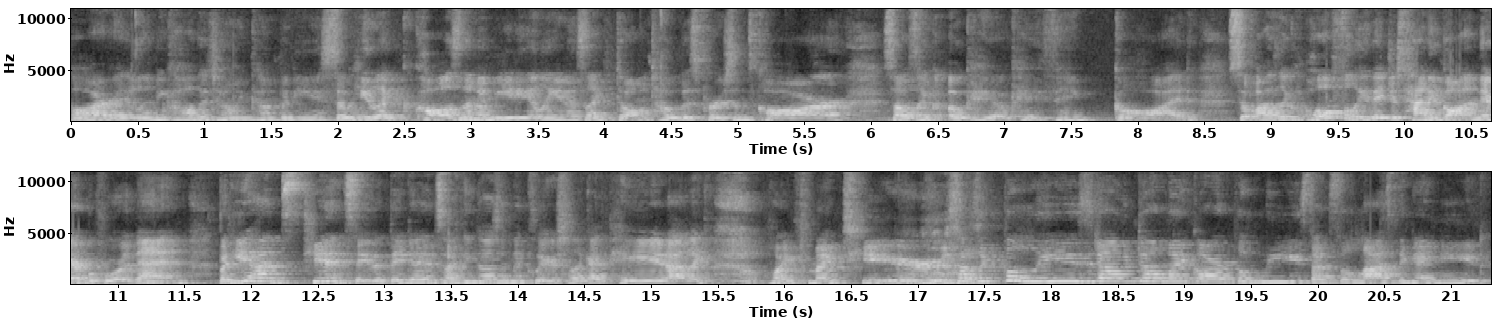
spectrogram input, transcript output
All right, let me call the towing company. So he like calls them immediately and is like, "Don't tow this person's car." So I was like, "Okay, okay, thank God." So I was like, "Hopefully they just hadn't gotten there before then." But he hadn't. He didn't say that they did. So I think I was in the clear. So like I paid. I like wiped my tears. I was like, "Please don't tow my car, please. That's the last thing I need."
